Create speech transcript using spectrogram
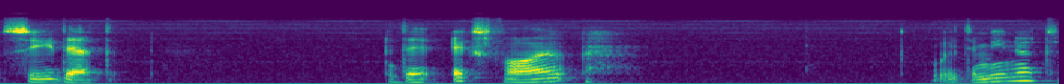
see that the X file wait a minute.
